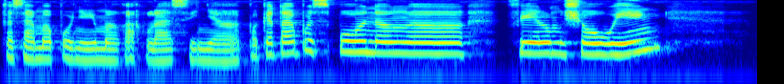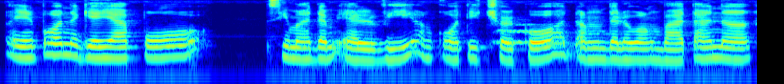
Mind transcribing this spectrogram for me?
kasama po niya yung mga kaklase niya. Pagkatapos po ng uh, film showing, ayan po, nagyaya po si Madam LV, ang co-teacher ko at ang dalawang bata na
